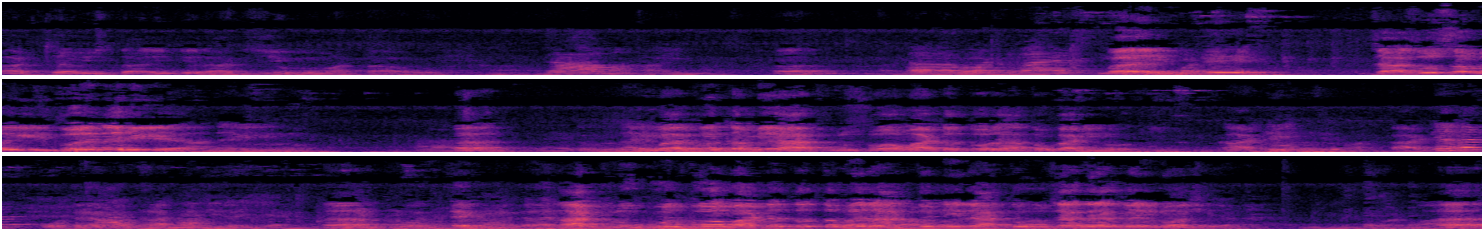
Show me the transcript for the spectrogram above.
અઠ્યાવીસ તારીખે રાજ્યમાં માતા આવો. ભાઈ જાજુ સમય લીધો નહીં લ્યા નહીં લીધો. બાકી તમે હાથ પૂછવા માટે તો રાતો કાઢી નહોતી કાઢી કાઢી. કોથળે કોથળા મેલી રહી જાય. હા? કોથળે કોથળા. આટલું ગોતવા માટે તો તમે રાતોની રાતો ઉજાગરા કરી નો હા?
